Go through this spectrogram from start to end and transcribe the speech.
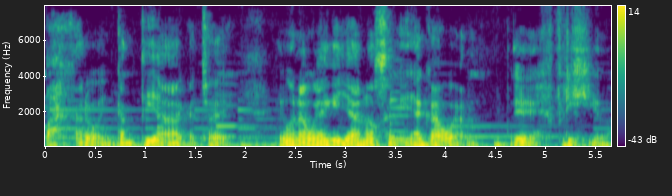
pájaros en cantidad, ¿cachai? Es una weá que ya no se ve acá, weón. Es frígido.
